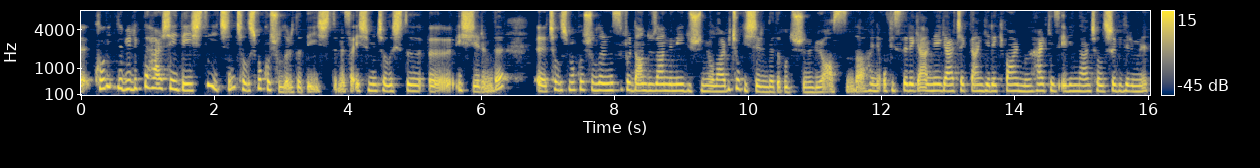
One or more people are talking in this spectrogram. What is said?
e, Covid ile birlikte her şey değiştiği için çalışma koşulları da değişti. Mesela eşimin çalıştığı iş yerinde çalışma koşullarını sıfırdan düzenlemeyi düşünüyorlar. Birçok iş yerinde de bu düşünülüyor aslında. Hani ofislere gelmeye gerçekten gerek var mı? Herkes evinden çalışabilir mi?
